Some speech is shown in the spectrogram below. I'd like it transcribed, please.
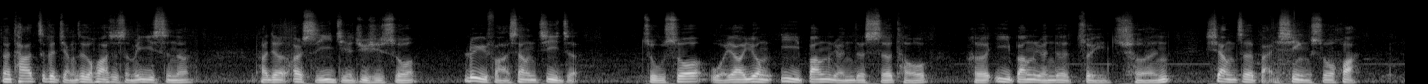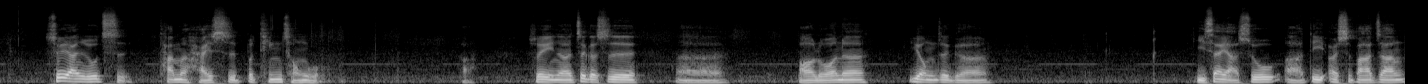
那他这个讲这个话是什么意思呢？他就二十一节继续说：律法上记着，主说我要用一帮人的舌头和一帮人的嘴唇向这百姓说话。虽然如此，他们还是不听从我。啊，所以呢，这个是呃，保罗呢用这个以赛亚书啊第二十八章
